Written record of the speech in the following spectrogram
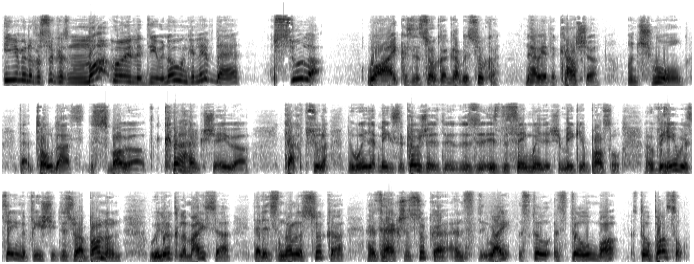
even if a sukkah is not royal ladira, no one can live there. Psula. Why? Because it's sukkah, gabi sukkah. Now we have a kasha on Shmuel that told us the svara of kach psula. The way that makes the kosher is, is, is, the same way that should make it apostle. Over here we're saying the fish this rabbanon. We look lemaisa that it's not a sukkah, it's an extra sukkah, and st- right, still, still what? Still apostle.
